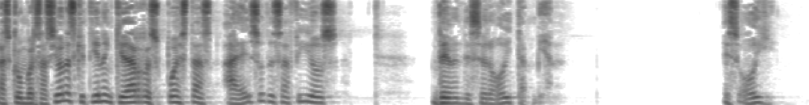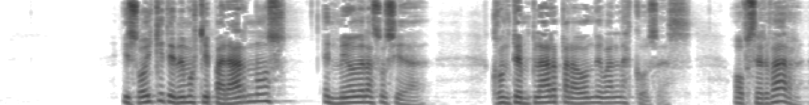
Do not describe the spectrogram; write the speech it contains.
las conversaciones que tienen que dar respuestas a esos desafíos deben de ser hoy también. Es hoy. Es hoy que tenemos que pararnos en medio de la sociedad, contemplar para dónde van las cosas, observar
